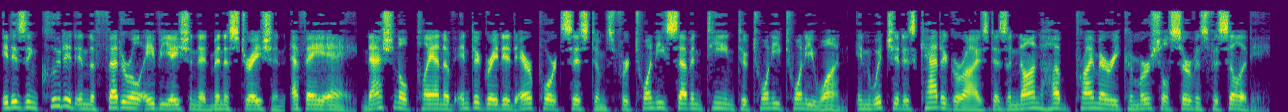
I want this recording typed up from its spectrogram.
It is included in the Federal Aviation Administration FAA National Plan of Integrated Airport Systems for 2017 to 2021, in which it is categorized as a non-hub primary commercial service facility.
